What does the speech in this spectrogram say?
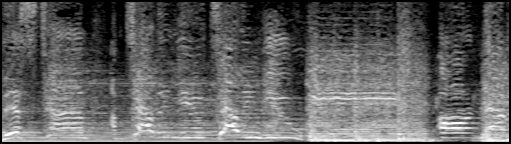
this time I'm telling you, telling you, are never,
